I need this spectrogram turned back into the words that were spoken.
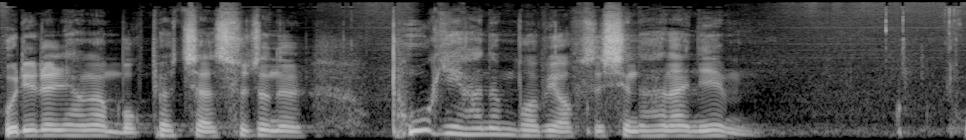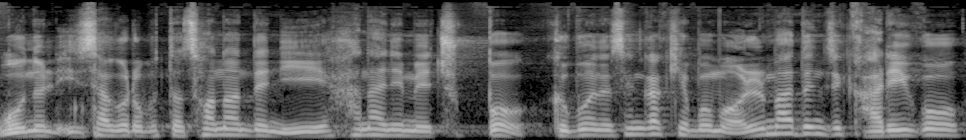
우리를 향한 목표차 수준을 포기하는 법이 없으신 하나님 오늘 이삭으로부터 선언된 이 하나님의 축복 그분을 생각해 보면 얼마든지 가리고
